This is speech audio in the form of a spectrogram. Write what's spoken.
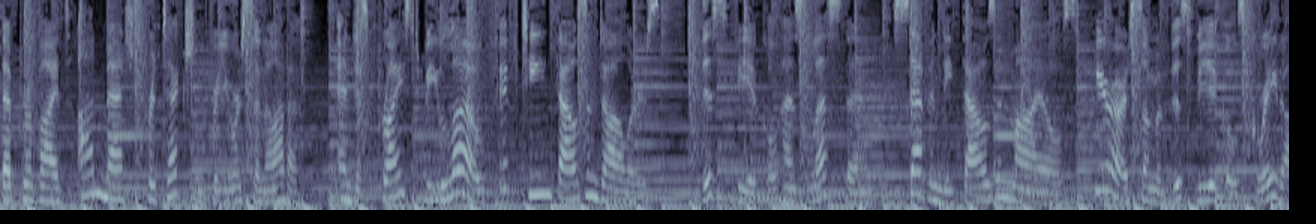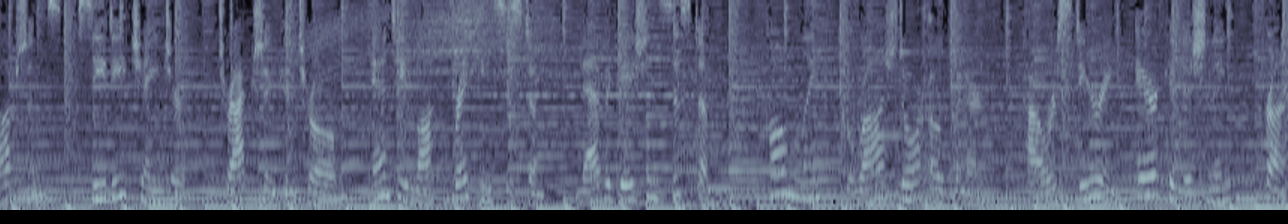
that provides unmatched protection for your Sonata and is priced below $15,000. This vehicle has less than 70,000 miles. Here are some of this vehicle's great options. CD changer, traction control, anti-lock braking system, navigation system, home link garage door opener, power steering, air conditioning, front,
